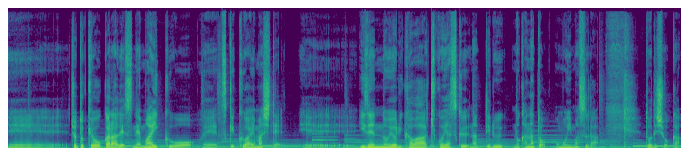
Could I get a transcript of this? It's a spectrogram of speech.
えー、ちょっと今日からですね、マイクを、え、付け加えまして、えー、以前のよりかは聞こえやすくなっているのかなと思いますが、どうでしょうか？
